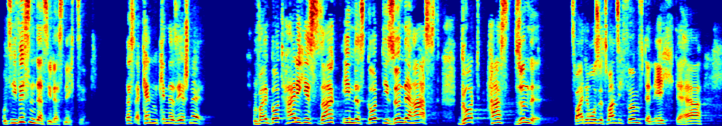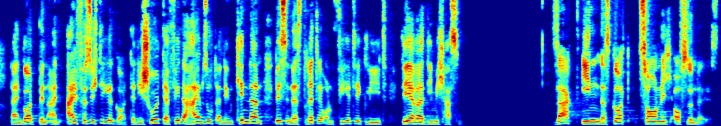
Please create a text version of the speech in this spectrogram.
Und sie wissen, dass sie das nicht sind. Das erkennen Kinder sehr schnell. Und weil Gott heilig ist, sagt ihnen, dass Gott die Sünde hasst. Gott hasst Sünde. 2. Mose 20,5, denn ich, der Herr, dein Gott, bin ein eifersüchtiger Gott, der die Schuld der Väter heimsucht an den Kindern bis in das dritte und vierte Glied derer, die mich hassen. Sagt ihnen, dass Gott zornig auf Sünder ist.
